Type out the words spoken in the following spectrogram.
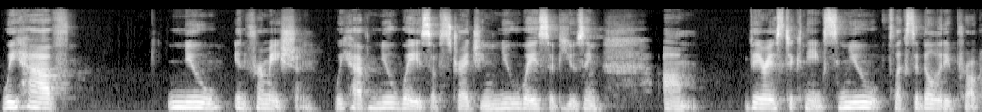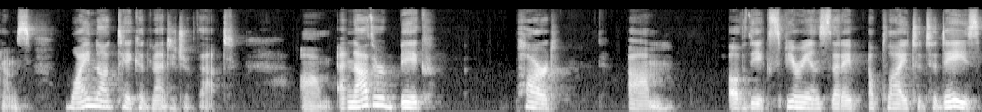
We have new information. We have new ways of stretching, new ways of using um, various techniques, new flexibility programs why not take advantage of that? Um, another big part um, of the experience that I apply to today's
